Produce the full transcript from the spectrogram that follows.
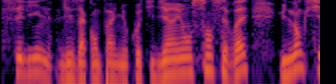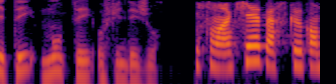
Céline les accompagne au quotidien et on sent, c'est vrai, une anxiété monter au fil des jours. Ils sont inquiets parce que quand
